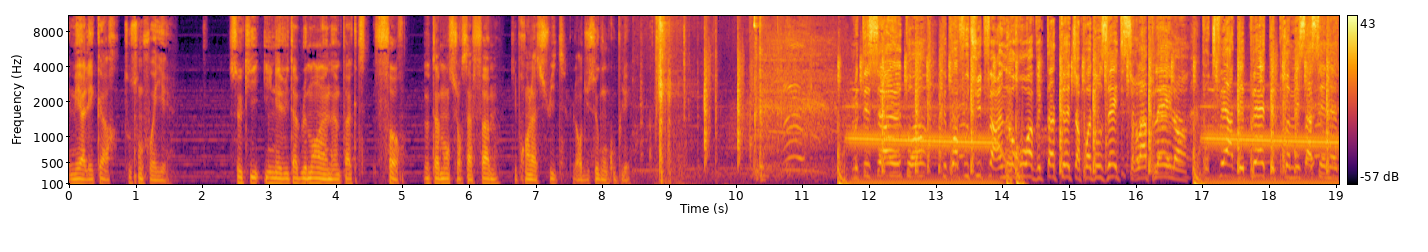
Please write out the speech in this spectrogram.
et met à l'écart tout son foyer. Ce qui inévitablement a un impact fort, notamment sur sa femme qui prend la suite lors du second couplet. T'es sérieux toi T'es pas foutu de faire un euro avec ta tête, y'a pas d'oseille, t'es sur la play là. Pour te faire des bêtes, t'es le premier ça c'est net.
